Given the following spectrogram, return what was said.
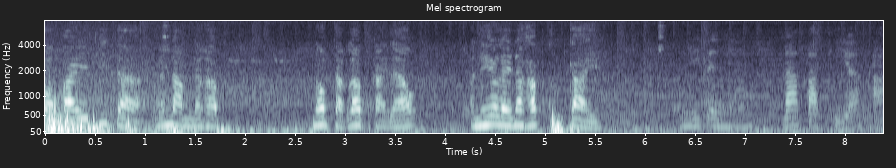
ต่อไปที่จะแนะนำนะครับ นอกจากลาบไก่แล้ว อันนี้อะไรนะครับคุณไก่ อันนี้เป็นลาบปลาเพี้ยค่ะ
